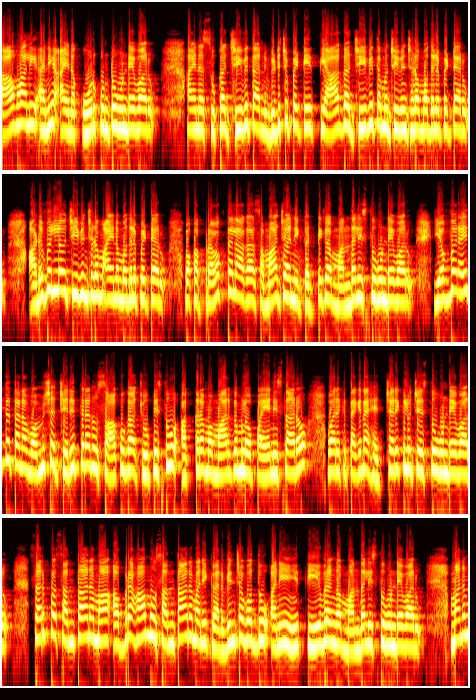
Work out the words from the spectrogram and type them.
రావాలి అని ఆయన కోరుకుంటూ ఉండేవారు. ఆయన సుఖ జీవితాన్ని విడిచిపెట్టి త్యాగ జీవితము జీవించడం మొదలుపెట్టారు. అడవుల్లో జీవించడం ఆయన మొదలుపెట్టారు. ఒక ప్రవక్తలాగా సమాజాన్ని గట్టిగా మందలిస్తూ ఉండేవారు. ఎవరైతే తన వంశ చరిత్రను సాకుగా చూపిస్తూ అక్రమ మార్గంలో పయనిస్తారో వారికి తగిన హెచ్చరికలు చేస్తూ ఉండేవారు. సర్ప సంతానమా అబ్రహాము సంతానమని గర్వించవద్దు అని తీవ్రంగా మందలిస్తూ ఉండేవారు. మనం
